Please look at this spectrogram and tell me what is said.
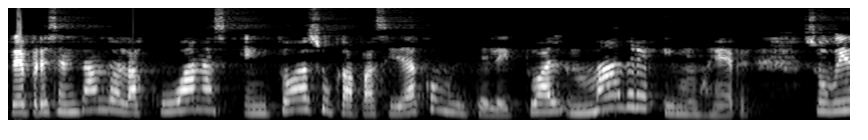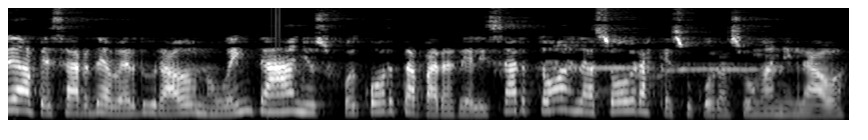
representando a las cubanas en toda su capacidad como intelectual, madre y mujer. Su vida, a pesar de haber durado 90 años, fue corta para realizar todas las obras que su corazón anhelaba.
